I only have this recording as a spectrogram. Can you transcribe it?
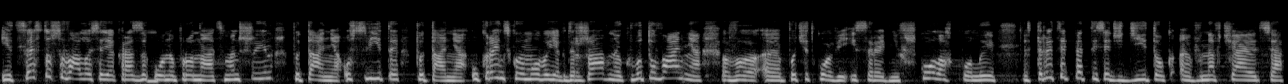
і це стосувалося якраз закону про нацменшин, питання освіти, питання української мови як державної, квотування в е, початковій і середніх школах, коли 35 тисяч діток е, навчаються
